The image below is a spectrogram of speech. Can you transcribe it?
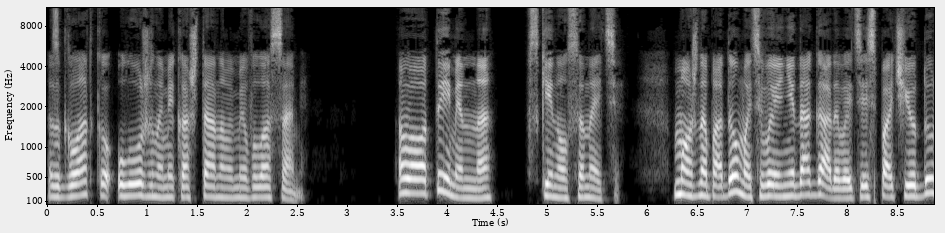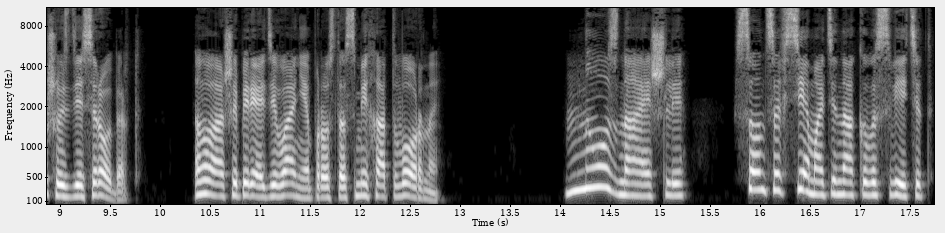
с гладко уложенными каштановыми волосами. «Вот именно», — вскинулся Нетти. «Можно подумать, вы не догадываетесь, по чью душу здесь Роберт. Ваши переодевания просто смехотворны». «Ну, знаешь ли, солнце всем одинаково светит»,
